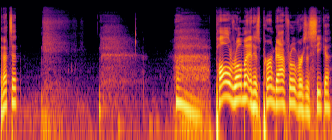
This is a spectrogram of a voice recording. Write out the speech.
And that's it. Paul Roma and his permed afro versus Sika.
